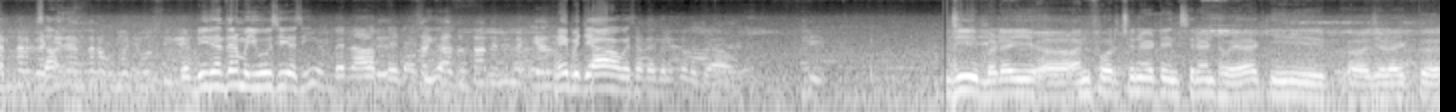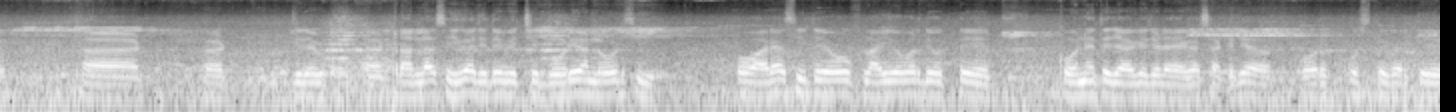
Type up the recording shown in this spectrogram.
ਅੰਦਰ ਗੱਡੀ ਦੇ ਅੰਦਰ ਮੌਜੂਦ ਸੀਗੇ? ਗੱਡੀ ਦੇ ਅੰਦਰ ਮੌਜੂਦ ਸੀ ਅਸੀਂ ਮੇਰੇ ਨਾਲ ਬੇਟਾ ਸੀਗਾ। ਸੱਟਾ ਸੁੱਟਾ ਤੇ ਨਹੀਂ ਲੱਗਿਆ? ਨਹੀਂ ਬਚਾਅ ਹੋ ਗਿਆ ਸਾਡਾ ਬਿਲਕੁਲ ਬਚਾਅ ਹੋ ਗਿਆ। ਜੀ ਬੜਾ ਹੀ ਅਨਫੋਰਚੂਨੇਟ ਇਨਸੀਡੈਂਟ ਹੋਇਆ ਕਿ ਜਿਹੜਾ ਇੱਕ ਅ, ਜਿਹਦੇ ਟਰਾਲਾ ਸੀਗਾ ਜਿਹਦੇ ਵਿੱਚ ਬੋਰੀਆਂ ਲੋਡ ਸੀ ਉਹ ਆ ਰਿਹਾ ਸੀ ਤੇ ਉਹ ਫਲਾਈਓਵਰ ਦੇ ਉੱਤੇ ਕੋਨੇ ਤੇ ਜਾ ਕੇ ਜਿਹੜਾ ਹੈਗਾ ਸੱਟ ਗਿਆ ਔਰ ਉਸ ਤੇ ਕਰਕੇ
